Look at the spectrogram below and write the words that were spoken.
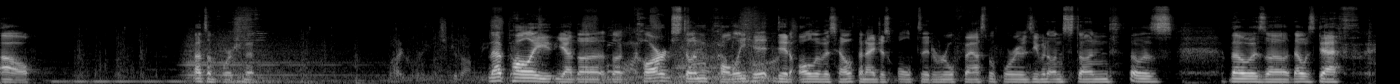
Oh. That's unfortunate. That poly, yeah, the, the card stun poly hit did all of his health, and I just ulted real fast before he was even unstunned. That was, that was, uh, that was death.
